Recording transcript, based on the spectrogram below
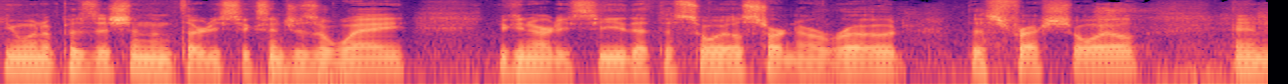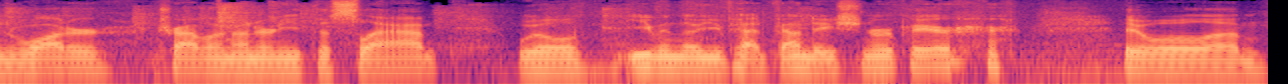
you want to position them 36 inches away. You can already see that the soil is starting to erode, this fresh soil, and water traveling underneath the slab will, even though you've had foundation repair, it will, um,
